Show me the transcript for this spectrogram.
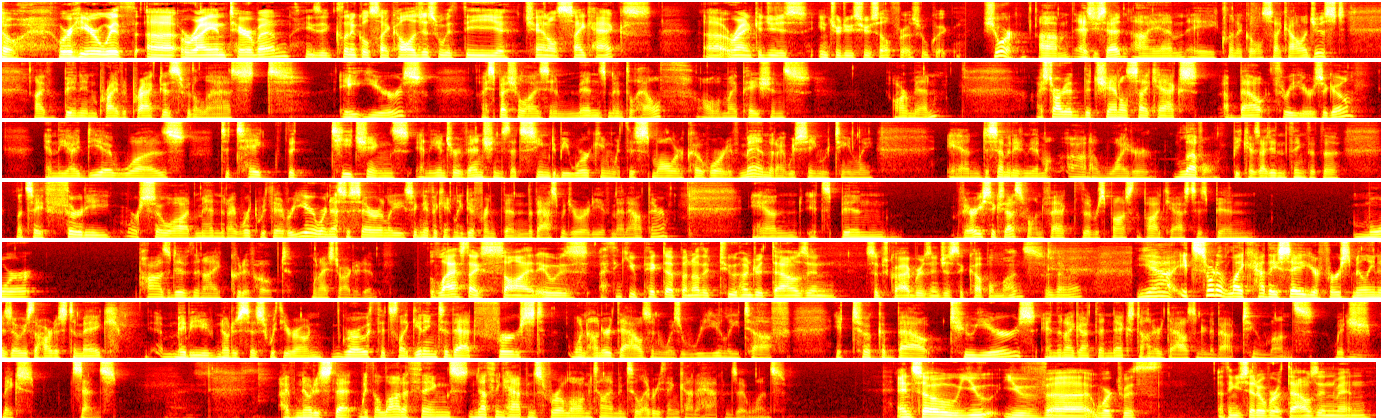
So we're here with uh, Orion Taraban. He's a clinical psychologist with the channel PsycHacks. Uh, Orion, could you just introduce yourself for us real quick? Sure. Um, as you said, I am a clinical psychologist. I've been in private practice for the last eight years. I specialize in men's mental health. All of my patients are men. I started the channel PsycHacks about three years ago, and the idea was to take the teachings and the interventions that seemed to be working with this smaller cohort of men that I was seeing routinely and disseminating them on a wider level because I didn't think that the let's say 30 or so odd men that I worked with every year were necessarily significantly different than the vast majority of men out there. And it's been very successful. In fact, the response to the podcast has been more positive than I could have hoped when I started it. Last I saw it, it was, I think you picked up another 200,000 subscribers in just a couple months. Is that right? Yeah, it's sort of like how they say your first million is always the hardest to make. Maybe you notice this with your own growth. It's like getting to that first 100,000 was really tough. It took about two years, and then I got the next 100,000 in about two months, which mm. makes sense. I've noticed that with a lot of things, nothing happens for a long time until everything kind of happens at once. And so you you've uh, worked with I think you said over a thousand men.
